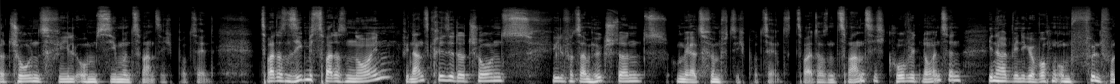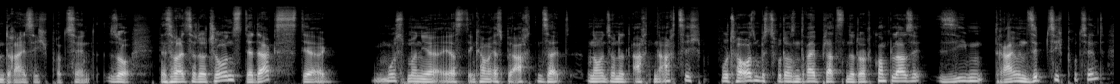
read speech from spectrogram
Dow Jones fiel um 27 Prozent. 2007 bis 2009, Finanzkrise, Dow Jones fiel von seinem Höchststand um mehr als 50 Prozent. 2020, Covid-19, innerhalb weniger Wochen um 35 Prozent. So, das war jetzt der Dow Jones, der DAX, der muss man ja erst, den kann man erst beachten seit 1988. 2000 bis 2003 Platzen der Dotcom-Blase 73 Prozent.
